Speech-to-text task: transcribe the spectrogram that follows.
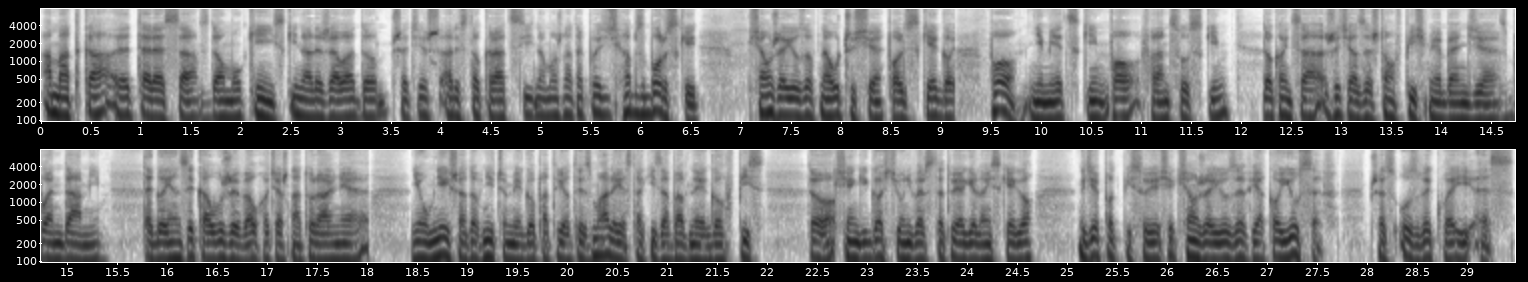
a matka e, Teresa z domu Kiński należała do przecież arystokracji, no można tak powiedzieć, habsburskiej. Książę Józef nauczy się polskiego po niemieckim, po francuskim. Do końca życia zresztą w piśmie będzie z błędami. Tego języka używał, chociaż naturalnie nie umniejsza to w niczym jego patriotyzmu, ale jest taki zabawny jego wpis do Księgi Gości Uniwersytetu Jagiellońskiego, gdzie podpisuje się książę Józef jako Józef przez U zwykłe i S.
